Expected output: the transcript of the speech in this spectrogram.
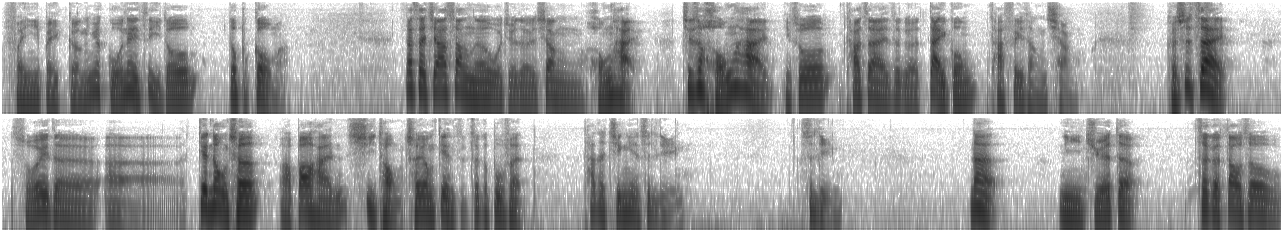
分一杯羹，因为国内自己都都不够嘛。那再加上呢，我觉得像红海，其实红海，你说他在这个代工，他非常强，可是，在所谓的呃电动车啊，包含系统、车用电子这个部分，他的经验是零，是零。那你觉得？这个到时候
